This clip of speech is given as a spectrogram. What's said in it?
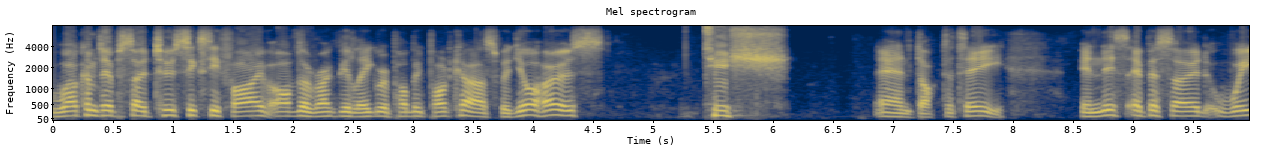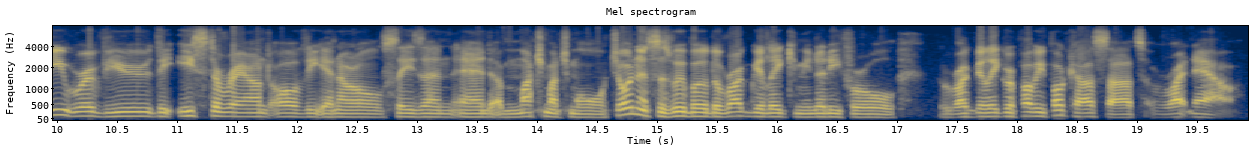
Welcome to episode 265 of the Rugby League Republic podcast with your hosts, Tish and Dr. T. In this episode, we review the Easter round of the NRL season and much, much more. Join us as we build a rugby league community for all. The Rugby League Republic podcast starts right now.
